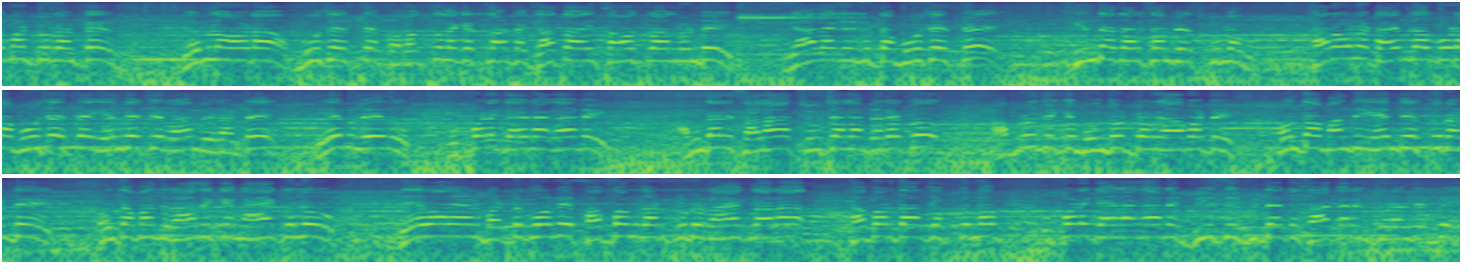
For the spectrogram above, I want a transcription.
ఏమంటున్నారంటే వెములవాడ మూసేస్తే భక్తులకు ఎట్లా అంటే గత ఐదు సంవత్సరాల నుండి యాదగిరి గుట్ట మూసేస్తే కింద దర్శనం చేసుకున్నాం కరోనా టైంలో కూడా మూసేస్తే ఏం చేసిర్రా మీరంటే ఏమి లేదు ఇప్పటికైనా కానీ అందరి సలహా సూచనల మేరకు అభివృద్ధికి ముందుంటారు కాబట్టి కొంతమంది ఏం చేస్తున్నారంటే కొంతమంది రాజకీయ నాయకులు దేవాలయాన్ని పట్టుకొని పబ్బం కడుకుంటూ నాయకులారా ఖబర్దారు చెప్తున్నాం. ఇప్పటికైనా కానీ బీసీ బిడ్డకు సహకరించురని చెప్పి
